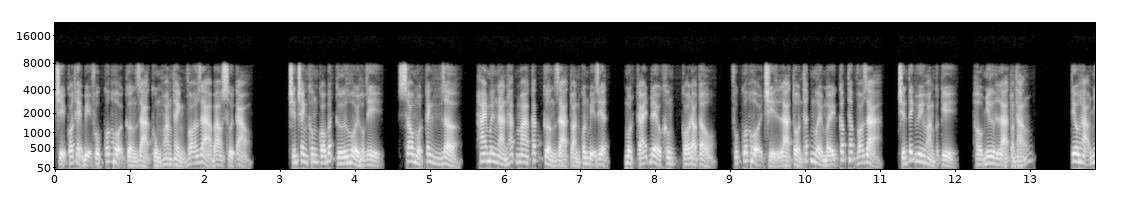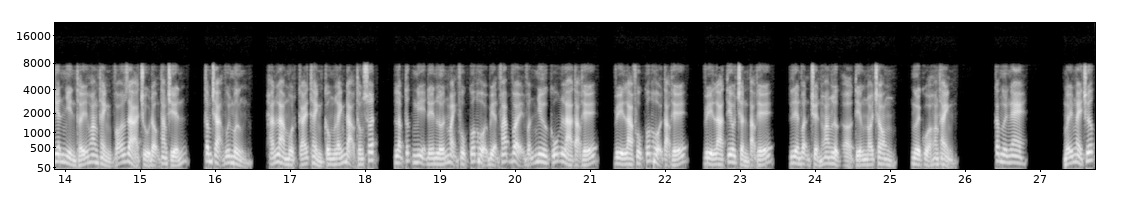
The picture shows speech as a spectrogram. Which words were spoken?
chỉ có thể bị phục quốc hội cường giả cùng hoang thành võ giả bao sủi cảo. Chiến tranh không có bất cứ hồi hộp gì, sau một canh giờ, hai mươi ngàn hắc ma các cường giả toàn quân bị diệt, một cái đều không có đào tẩu, phục quốc hội chỉ là tổn thất mười mấy cấp thấp võ giả, chiến tích huy hoàng cực kỳ hầu như là toàn thắng. Tiêu hạo nhiên nhìn thấy hoang thành võ giả chủ động tham chiến, tâm trạng vui mừng, hắn là một cái thành công lãnh đạo thông suất, lập tức nghĩ đến lớn mạnh phục quốc hội biện pháp vậy vẫn như cũng là tạo thế, vì là phục quốc hội tạo thế, vì là tiêu trần tạo thế, liền vận chuyển hoang lực ở tiếng nói trong, người của hoang thành. Các ngươi nghe, mấy ngày trước,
